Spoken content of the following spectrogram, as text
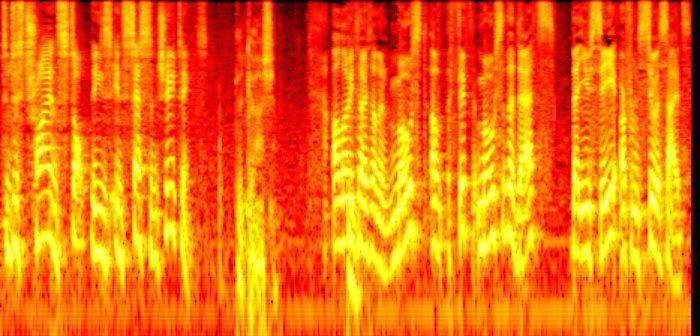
to just try and stop these incessant shootings. Good gosh. Oh, let me tell you something. Most of fifth, most of the deaths that you see are from suicides.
